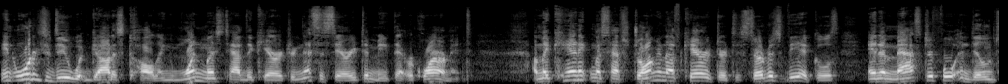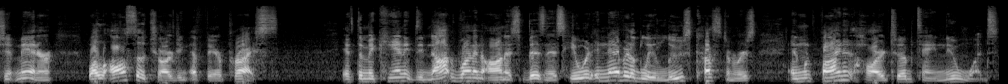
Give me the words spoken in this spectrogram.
In order to do what God is calling, one must have the character necessary to meet that requirement. A mechanic must have strong enough character to service vehicles in a masterful and diligent manner while also charging a fair price. If the mechanic did not run an honest business, he would inevitably lose customers and would find it hard to obtain new ones,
